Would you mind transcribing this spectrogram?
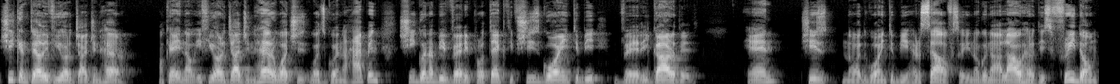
she can tell if you are judging her okay now if you are judging her what what's going to happen? She's going to be very protective. She's going to be very guarded. And she's not going to be herself. So you're not going to allow her this freedom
